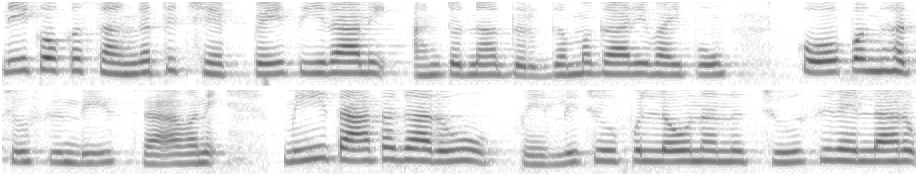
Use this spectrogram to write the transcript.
నీకొక సంగతి చెప్పే తీరాలి అంటున్న దుర్గమ్మ గారి వైపు కోపంగా చూసింది శ్రావణి. మీ తాతగారు పెళ్ళి చూపుల్లో నన్ను చూసి వెళ్ళారు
